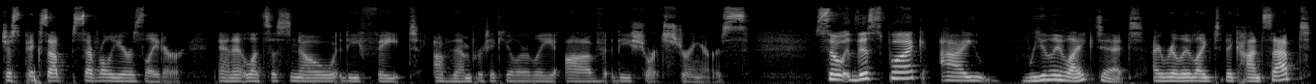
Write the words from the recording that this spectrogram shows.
just picks up several years later and it lets us know the fate of them, particularly of the short stringers. So this book, I really liked it. I really liked the concept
